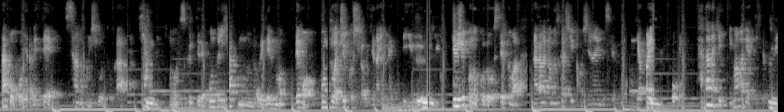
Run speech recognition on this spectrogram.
何個こうやめて3個に絞るとか100個を作ってて本当に100個のものが売れてるの？でも本当は10個しか売れてないよねっていう90個のことを捨てるのはなかなか難しいかもしれないんですけどもやっぱりこう立たなきゃ今までやってきたことに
